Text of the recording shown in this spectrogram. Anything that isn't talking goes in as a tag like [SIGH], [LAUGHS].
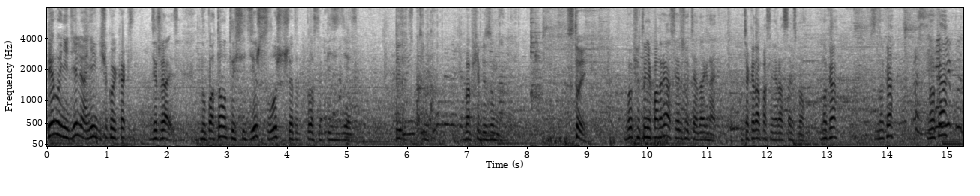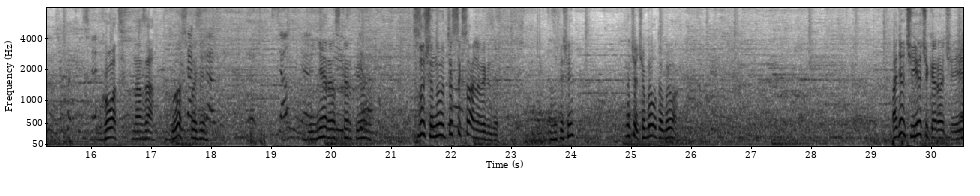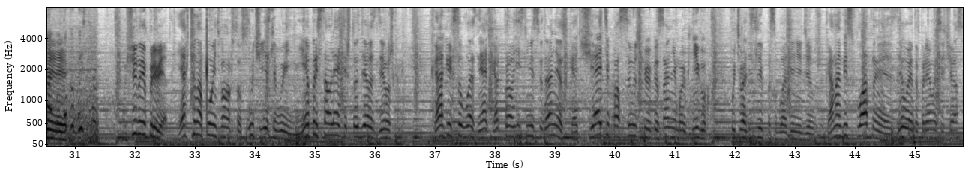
первую неделю они еще кое-как держались. Но потом ты сидишь, слушаешь этот просто пиздец. Вообще безумно. Стой. В общем, ты мне понравился, я решил тебя догнать. У тебя когда последний раз секс был? Ну-ка, ну-ка, ну-ка. Год назад. Господи. Взял меня. Венера Скорпион. Слушай, ну ты сексуально выглядишь. Запиши. Ну что, что было, то было. Пойдем чаечек, короче, Ладно, и... только быстро. Мужчины, привет! Я хочу напомнить вам, что в случае, если вы не представляете, что делать с девушками, как их соблазнять, как проводить с ними свидания, скачайте по ссылочке в описании мою книгу «Путеводитель по соблазнению девушек». Она бесплатная, сделай это прямо сейчас.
